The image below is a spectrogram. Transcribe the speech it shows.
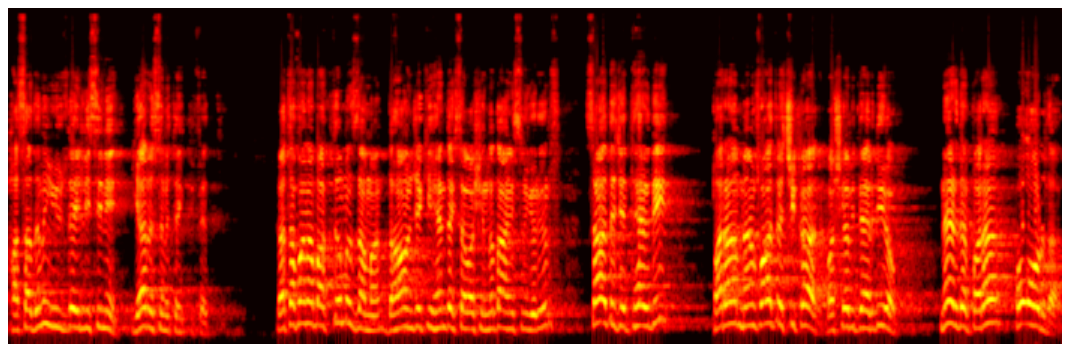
hasadının yüzde ellisini, yarısını teklif etti. Gatafan'a baktığımız zaman daha önceki Hendek Savaşı'nda da aynısını görüyoruz. Sadece derdi para, menfaat ve çıkar. Başka bir derdi yok. Nerede para? O orada.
